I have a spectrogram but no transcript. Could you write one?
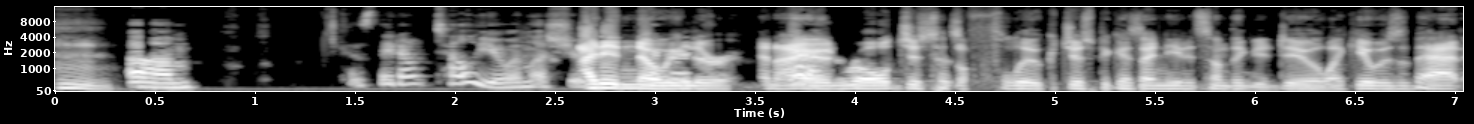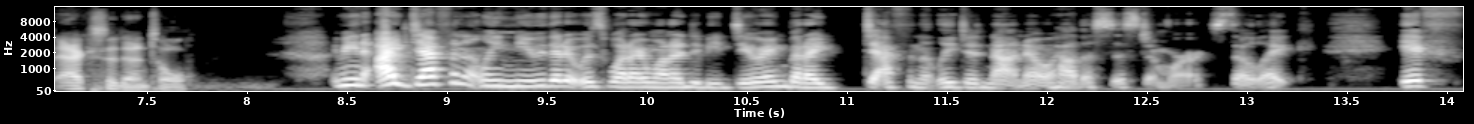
Mm. um because they don't tell you unless you're I didn't know either, and I enrolled just as a fluke, just because I needed something to do. Like it was that accidental. I mean, I definitely knew that it was what I wanted to be doing, but I definitely did not know how the system worked. So, like, if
